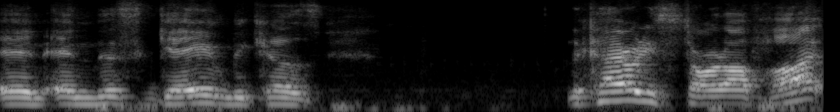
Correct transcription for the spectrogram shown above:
in in this game because the Coyotes start off hot,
